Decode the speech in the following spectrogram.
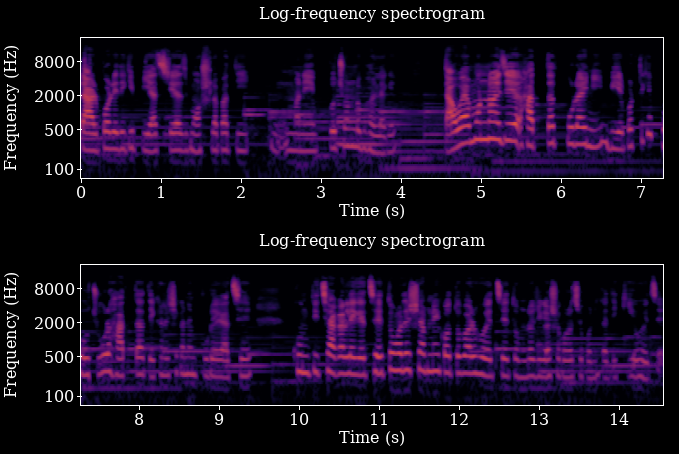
তারপর এদিকে পেঁয়াজ টেয়াজ, মশলাপাতি মানে প্রচণ্ড ভয় লাগে। তাও এমন নয় যে হাত টাত পোড়ায়নি, বিয়ের পর থেকে প্রচুর হাত টাত এখানে সেখানে পুড়ে গেছে, খুন্তি ছাগা লেগেছে। তোমাদের সামনে কতবার হয়েছে? তোমরা জিজ্ঞাসা করেছ কনিকাদি কি হয়েছে?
